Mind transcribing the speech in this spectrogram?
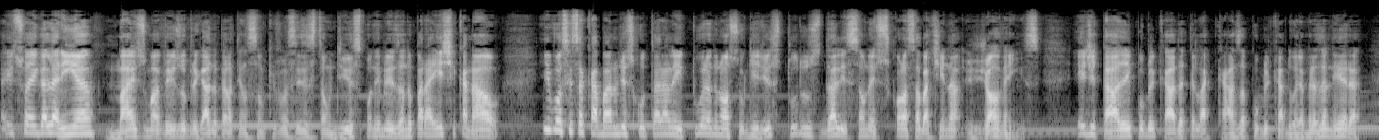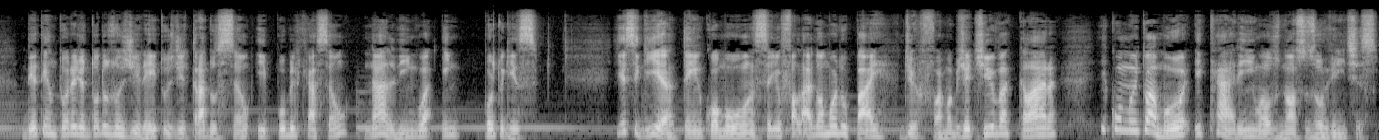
É isso aí, galerinha. Mais uma vez, obrigado pela atenção que vocês estão disponibilizando para este canal. E vocês acabaram de escutar a leitura do nosso guia de estudos da lição da Escola Sabatina Jovens, editada e publicada pela Casa Publicadora Brasileira, detentora de todos os direitos de tradução e publicação na língua em português. E esse guia tem como anseio falar do amor do Pai, de forma objetiva, clara e com muito amor e carinho aos nossos ouvintes.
